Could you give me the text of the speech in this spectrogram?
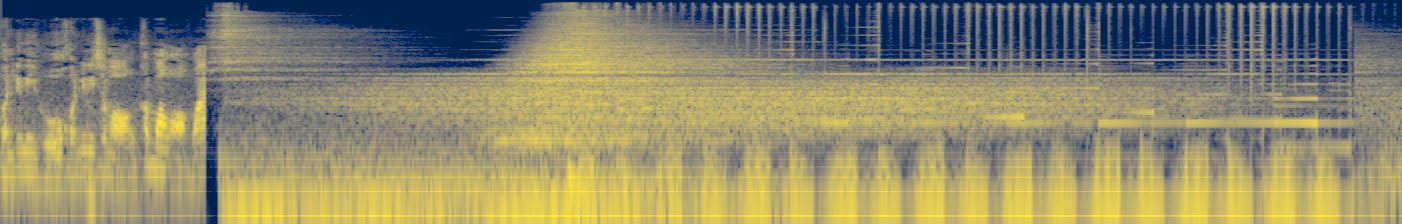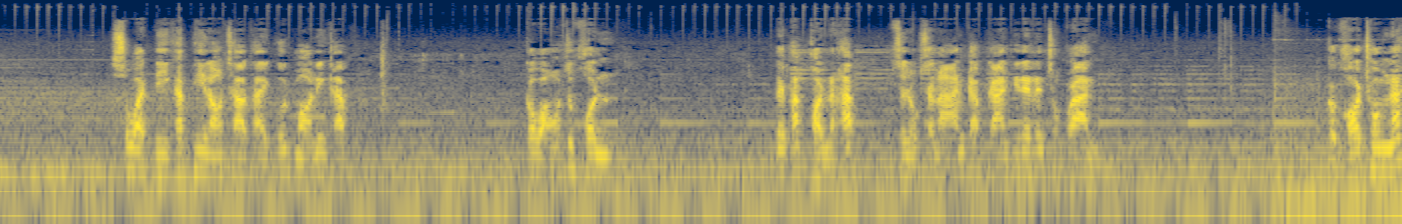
คนที่มีหู คนที่มีสมองเขามองออกว่า สวัสดีครับพี่น้องชาวไทย Good Morning ครับ ก็หวังว่าทุกคน ได้พักผ่อนนะครับ สนุกสนานกับการที่ได้เล่นสงกรานต์ก็ขอชมนะ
